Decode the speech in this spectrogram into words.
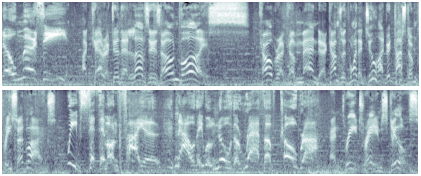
no mercy! A character that loves his own voice. Cobra Commander comes with more than 200 custom preset lines. We've set them on fire! Now they will know the wrath of Cobra! And three trained skills.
